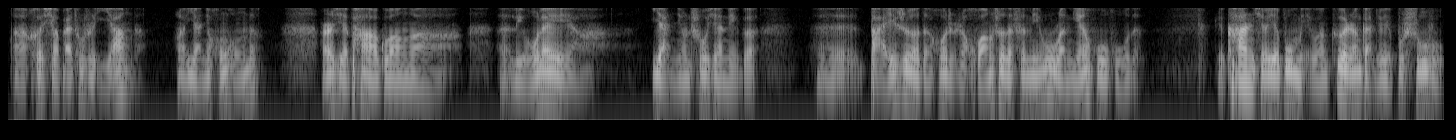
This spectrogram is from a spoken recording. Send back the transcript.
啊，和小白兔是一样的啊，眼睛红红的，而且怕光啊，呃，流泪呀，眼睛出现那个呃白色的或者是黄色的分泌物啊，黏糊糊的，这看起来也不美观，个人感觉也不舒服。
